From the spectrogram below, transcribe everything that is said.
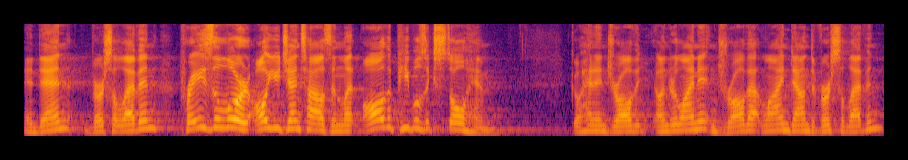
And then, verse 11 Praise the Lord, all you Gentiles, and let all the peoples extol him. Go ahead and draw the, underline it and draw that line down to verse 11.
